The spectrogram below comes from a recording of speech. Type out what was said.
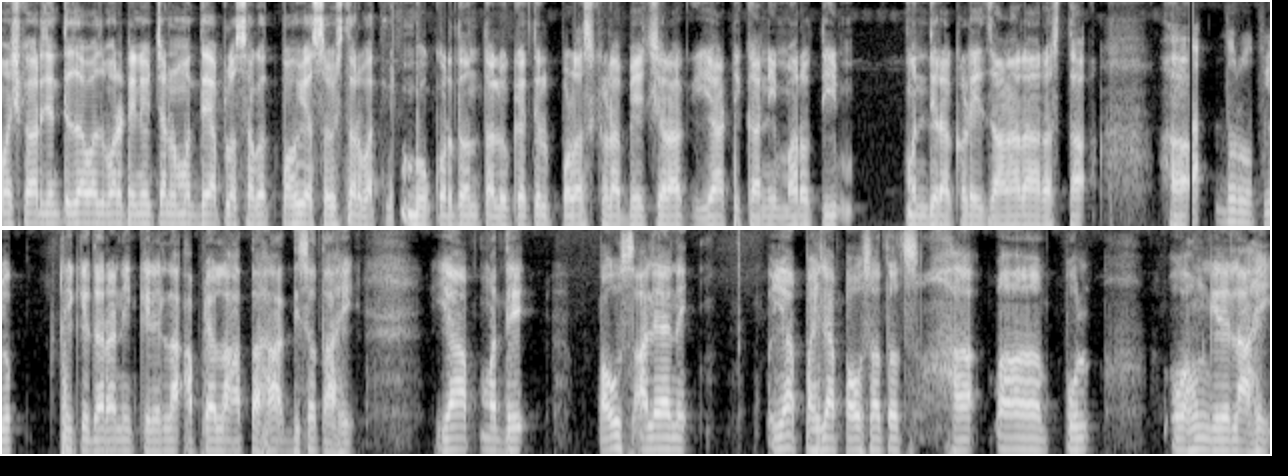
नमस्कार जनतेचा आवाज मराठी न्यूज चॅनलमध्ये आपलं स्वागत. पाहूया सविस्तर बातमी. भोकरदन तालुक्यातील पळसखेडा बेचिराग या ठिकाणी मारुती मंदिराकडे जाणारा रस्ता हा दुरुपयोग ठेकेदाराने केलेला आपल्याला आता हा दिसत आहे. यामध्ये पाऊस आल्याने या पहिल्या पावसातच हा अ, पूल वाहून गेलेला आहे.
